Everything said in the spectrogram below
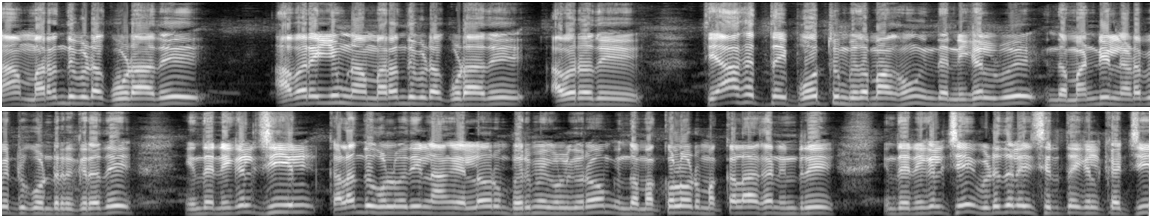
நாம் மறந்துவிடக்கூடாது. அவரையும் நாம் மறந்துவிடக்கூடாது. அவரது தியாகத்தை போற்றும் விதமாகவும் இந்த நிகழ்வு இந்த மண்ணில் நடைபெற்று கொண்டிருக்கிறது. இந்த நிகழ்ச்சியில் கலந்து கொள்வதில் நாங்கள் எல்லோரும் பெருமை கொள்கிறோம். இந்த மக்களோடு மக்களாக நின்று இந்த நிகழ்ச்சியை விடுதலை சிறுத்தைகள் கட்சி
